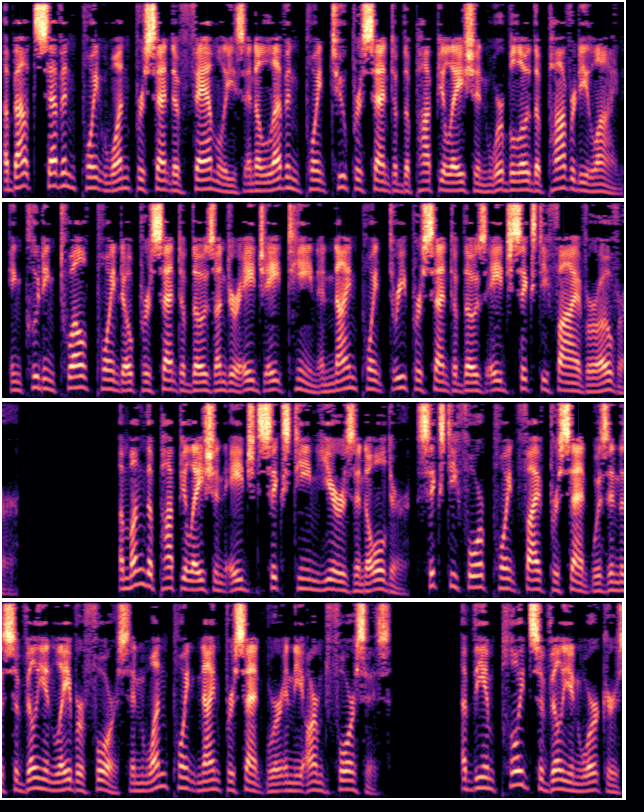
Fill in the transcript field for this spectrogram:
About 7.1% of families and 11.2% of the population were below the poverty line, including 12.0% of those under age 18 and 9.3% of those age 65 or over. Among the population aged 16 years and older, 64.5% was in the civilian labor force and 1.9% were in the armed forces. Of the employed civilian workers,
